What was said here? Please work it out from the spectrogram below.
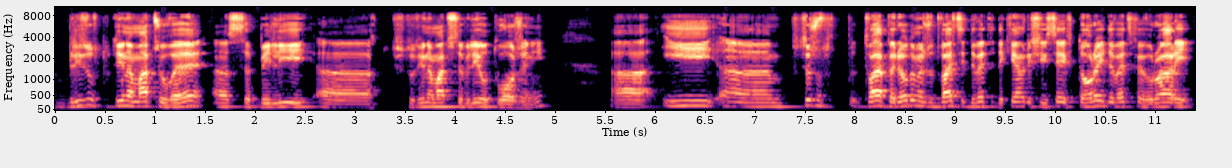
близо стотина матчове а, са били, стотина матча са били отложени. И всъщност това е периода между 29 декември 62 и 9 февруари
